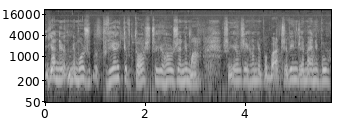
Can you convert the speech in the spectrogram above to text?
я не, не можу повірити в те, що його вже нема, що я вже його не побачу. Він для мене був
